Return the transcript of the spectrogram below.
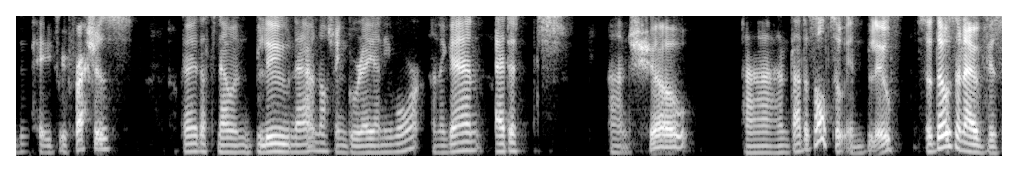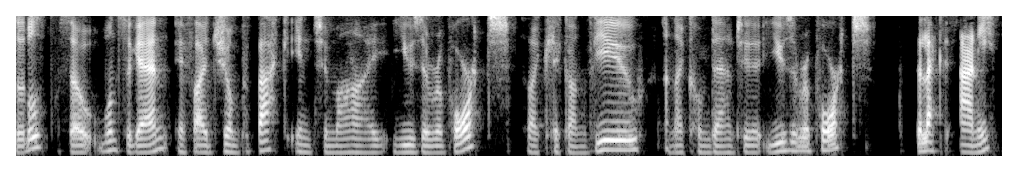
The page refreshes. Okay, that's now in blue now, not in gray anymore. And again, edit and show. And that is also in blue. So those are now visible. So once again, if I jump back into my user report, so I click on view and I come down to user report, select Annie.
